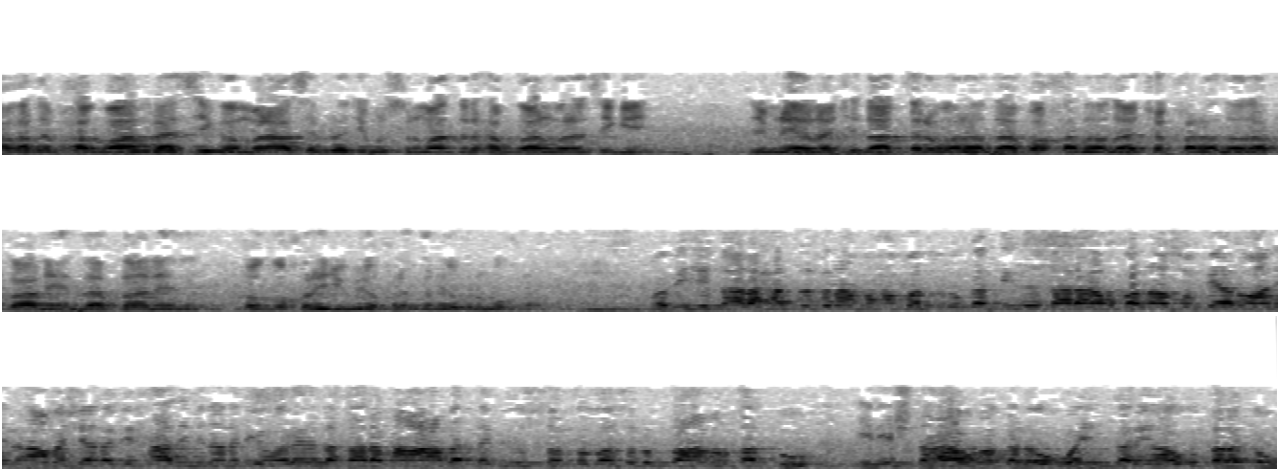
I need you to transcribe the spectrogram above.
اگر بھگوان راسی کو مناسب رہی مسلمان تر افغان رسی گی. جمنے چدا ترور دا بخد دا چکر دا دا پلانے دا پلانے تو گخری جو بھی کرنے پر مکرا وبه قال حدثنا محمد بن كثير قال اخبرنا سفيان عن الاعمش عن ابي حازم عن ابي هريره قال ما عاب النبي صلى الله عليه وسلم طعاما قط. ان اشتهاه اكله وان كرهه تركه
